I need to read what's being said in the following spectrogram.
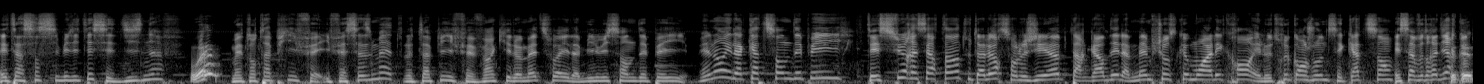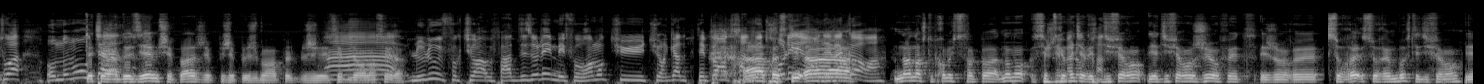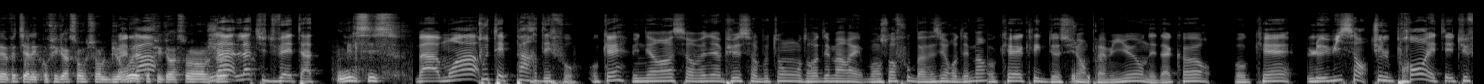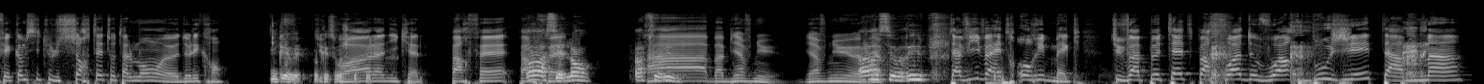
Et ta sensibilité, c'est 19 Ouais Mais ton tapis, il fait, il fait 16 mètres. Le tapis, il fait 20 km, soit il a 1800 de DPI. Mais non, il a 400 de DPI. T'es sûr et certain, tout à l'heure, sur le G-Hub, t'as regardé la même chose que moi à l'écran. Et le truc en jaune, c'est 400. Et ça voudrait dire que toi, au moment où Peut-être qu'il y a un deuxième, je sais pas, je me rappelle, j'ai essayé de le relancer là. Ah, Loulou, il faut que tu... Enfin, désolé, mais il faut vraiment que tu, tu regardes. T'es pas en train de Ah, me troller, hein, on est ah. d'accord. Hein. Non, non, je te promets, je te troll pas. Non, non, c'est parce qu'en fait, il y avait différents, il y a différents jeux en fait. Et genre, euh, sur, sur Rainbow, c'était différent. Et en fait, il y a les configurations sur le bureau et là- les configurations en jeu. Là, là, tu devais être à 1006. Bah moi, tout est par défaut, ok? Une erreur survenue, appuyez sur le bouton de redémarrer. Bon, on s'en fout, bah vas-y, redémarre. Ok, clique dessus en plein milieu, on est d'accord. Ok. Le 800, tu le prends et tu fais comme si tu le sortais totalement euh, de l'écran. Ok, ouais, ok, Tu- c'est bon, je comprends. Voilà, nickel. Parfait, parfait. Ah, c'est lent. Ah, c'est horrible. Ah, bah bienvenue. Bienvenue. euh, Ah, bien- c'est horrible. Ta vie va être horrible, mec. Tu vas peut-être parfois devoir bouger ta main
